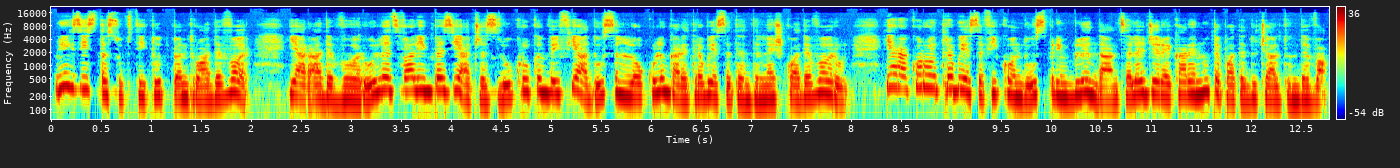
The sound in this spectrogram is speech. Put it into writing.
Nu există substitut pentru adevăr, iar adevărul îți va limpezi acest lucru când vei fi adus în locul în care trebuie să te întâlnești cu adevărul, iar acolo trebuie să fii condus prin blânda înțelegere care nu te poate duce altundeva.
